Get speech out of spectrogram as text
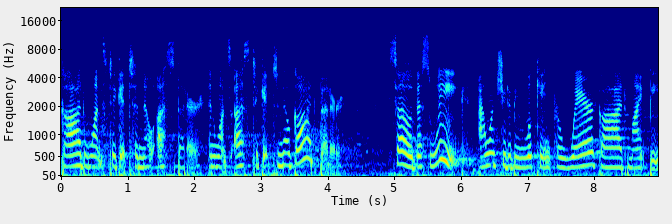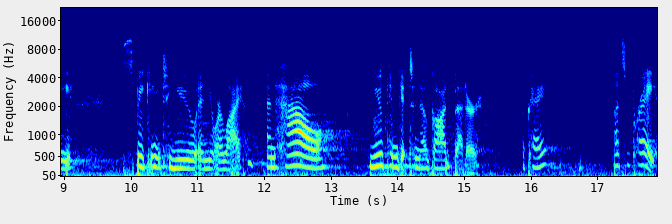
God wants to get to know us better and wants us to get to know God better. So this week, I want you to be looking for where God might be speaking to you in your life and how you can get to know God better. Okay? Let's pray.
